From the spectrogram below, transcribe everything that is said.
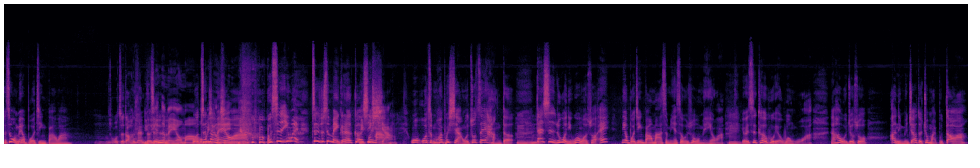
可是我没有铂金包啊！嗯，我这倒很难得。你真的没有吗？我真的没有啊！不是因为这就是每个人个性嘛。我我怎么会不想？我做这一行的。嗯。但是如果你问我说：“哎，你有铂金包吗？什么颜色？”我就说我没有啊。嗯。有一次客户有问我啊，然后我就说：“啊，你们家的就买不到啊。”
